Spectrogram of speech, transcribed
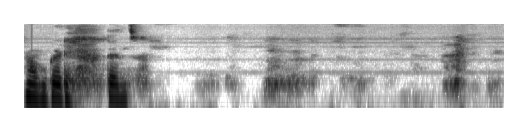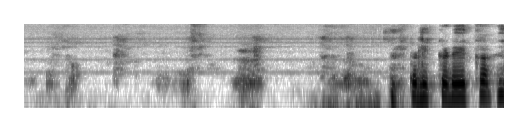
अवघड आहे त्यांचं. पलीकडे काय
